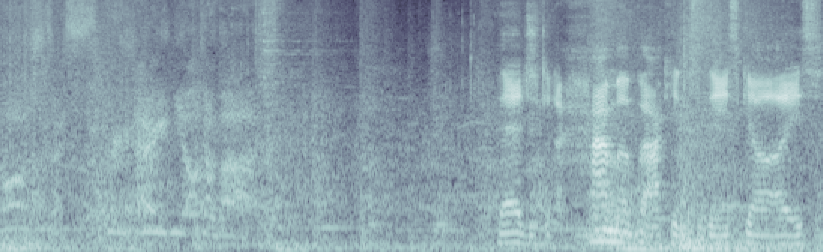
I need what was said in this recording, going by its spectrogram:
monsters behind Yodaman! They're just gonna hammer back into these guys.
